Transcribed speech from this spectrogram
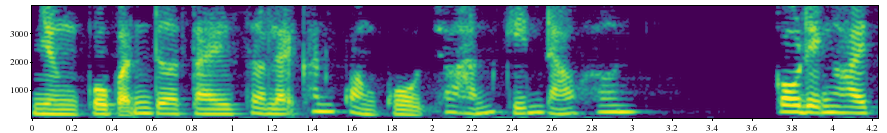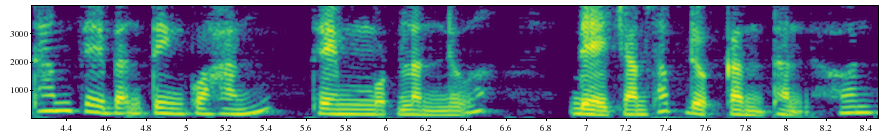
nhưng cô vẫn đưa tay sờ lại khăn quàng cổ cho hắn kín đáo hơn. Cô định hỏi thăm về bệnh tình của hắn thêm một lần nữa, để chăm sóc được cẩn thận hơn.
